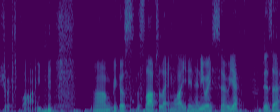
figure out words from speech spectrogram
sure it's fine. um, because the slabs are letting light in anyway, so yeah there's a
